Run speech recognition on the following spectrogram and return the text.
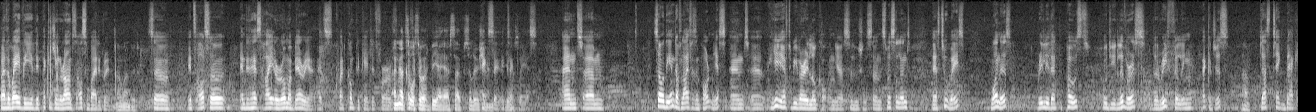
By the way, the, the packaging around is also biodegradable. I wondered. So it's also, and it has high aroma barrier. It's quite complicated for. for And that's coffee also a. BASF solution. Exa- yes. exactly, yes. And um, so the end of life is important, yes. And uh, here you have to be very local in your solutions. So in Switzerland, there's two ways. One is really that the post who delivers the refilling packages Oh. does take back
